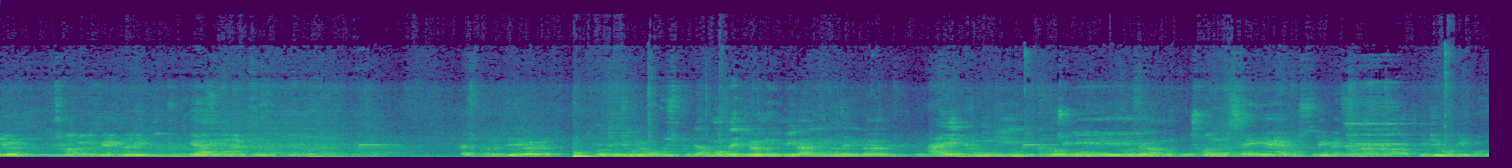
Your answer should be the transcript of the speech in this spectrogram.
you, welcome to the Great. Yeah, 한식으로 돼지고기를 뭐 돼지고기를 먹고 싶은데 안 먹는다 이런 의미가 아니거든. 이거는 아예 금기 그거고 평생 안 먹고. 전 세계 무슬림에서는 뭐 돼지고기 먹으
